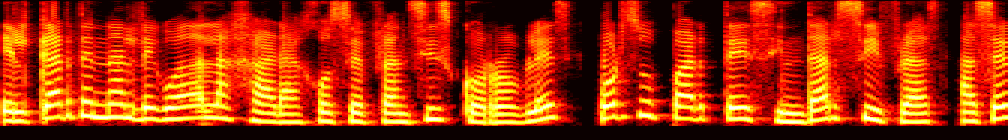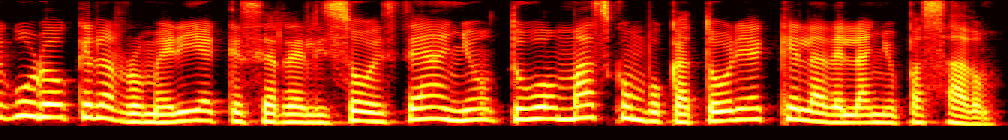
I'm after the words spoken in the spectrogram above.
El cardenal de Guadalajara, José Francisco Robles, por su parte, sin dar cifras, aseguró que la romería que se realizó este año tuvo más convocatoria que la del año pasado.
